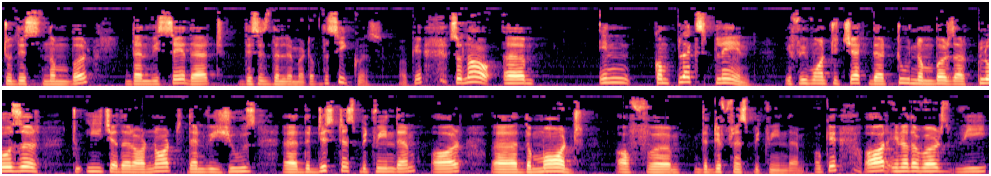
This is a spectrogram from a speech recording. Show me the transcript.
to this number then we say that this is the limit of the sequence. Okay? So now um, in complex plane if we want to check that two numbers are closer to each other or not then we use uh, the distance between them or uh, the mod of um, the difference between them. Okay? Or in other words we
